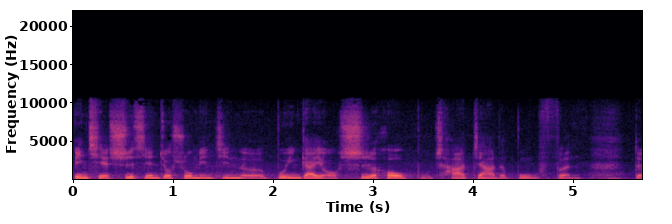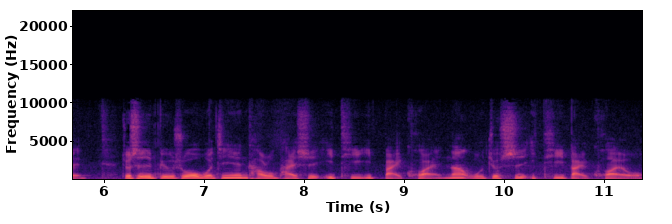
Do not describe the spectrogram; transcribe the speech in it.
并且事先就说明金额，不应该有事后补差价的部分。对，就是比如说我今天塔罗牌是一题一百块，那我就是一题一百块哦。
